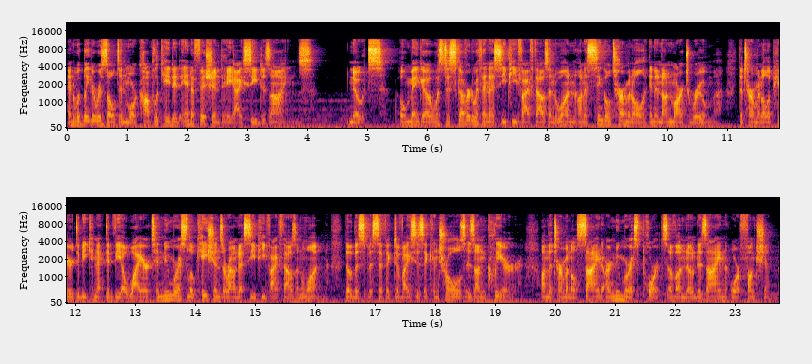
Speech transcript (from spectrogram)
and would later result in more complicated and efficient AIC designs. Notes: Omega was discovered within SCP-5001 on a single terminal in an unmarked room. The terminal appeared to be connected via wire to numerous locations around SCP-5001, though the specific devices it controls is unclear. On the terminal side are numerous ports of unknown design or function.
